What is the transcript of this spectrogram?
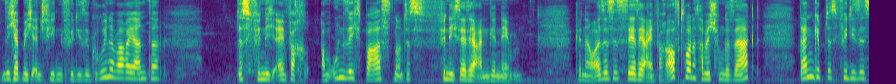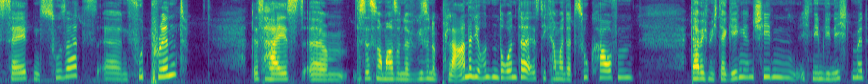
Und ich habe mich entschieden für diese grüne Variante. Das finde ich einfach am unsichtbarsten und das finde ich sehr, sehr angenehm. Genau, also es ist sehr, sehr einfach aufzubauen, das habe ich schon gesagt. Dann gibt es für dieses Zelt einen Zusatz, äh, einen Footprint. Das heißt, ähm, das ist nochmal so eine, wie so eine Plane, die unten drunter ist, die kann man dazu kaufen. Da habe ich mich dagegen entschieden. Ich nehme die nicht mit,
